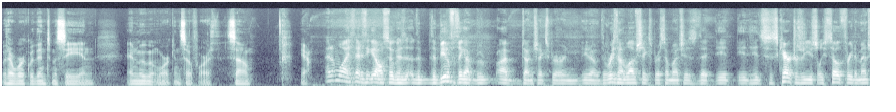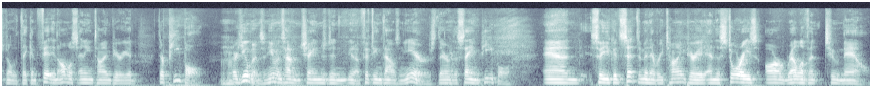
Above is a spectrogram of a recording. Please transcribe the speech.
with her work with intimacy and and movement work and so forth. So, And well, I think also because the the beautiful thing I've, I've done Shakespeare, and you know the reason I love Shakespeare so much is that it, it his, his characters are usually so three dimensional that they can fit in almost any time period. They're people, mhm. they're humans, and humans haven't changed in you know fifteen thousand years. They're the same people, and so you could set them in every time period, and the stories are relevant to now.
